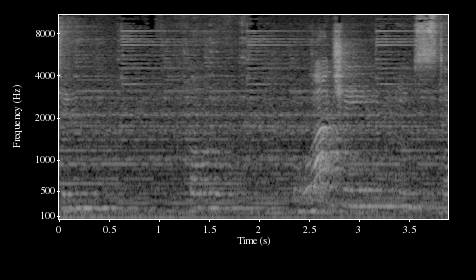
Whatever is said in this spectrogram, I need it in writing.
two, four, watching you stay.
